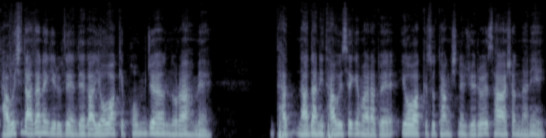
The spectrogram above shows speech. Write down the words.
다윗이 나단에게 이르되 내가 여호와께 범죄하였노라 하매 나단이 다윗에게 말하되 여호와께서 당신의 죄를 사하셨나니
